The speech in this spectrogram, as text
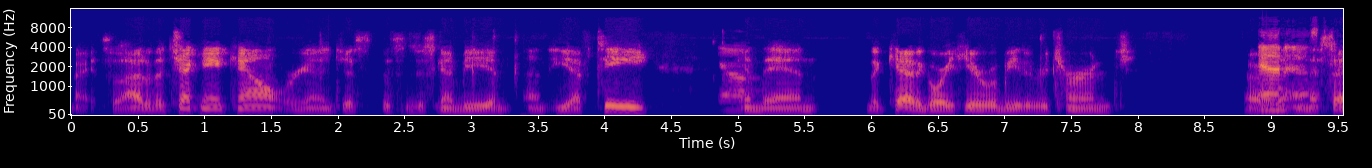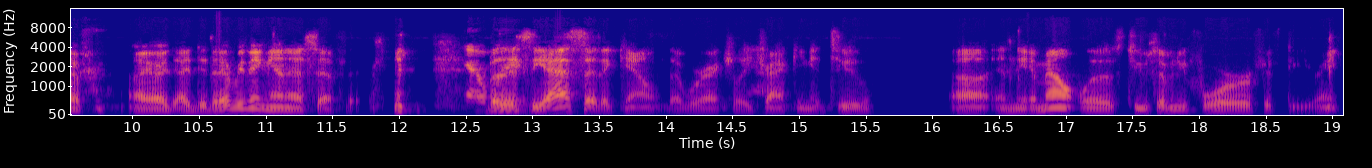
Right. So out of the checking account, we're gonna just this is just gonna be an, an EFT. Yeah. And then the category here will be the returned or NSF. NSF. I, I, I did everything NSF, yeah but it's the asset account that we're actually tracking it to. Uh, and the amount was 274.50, right?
